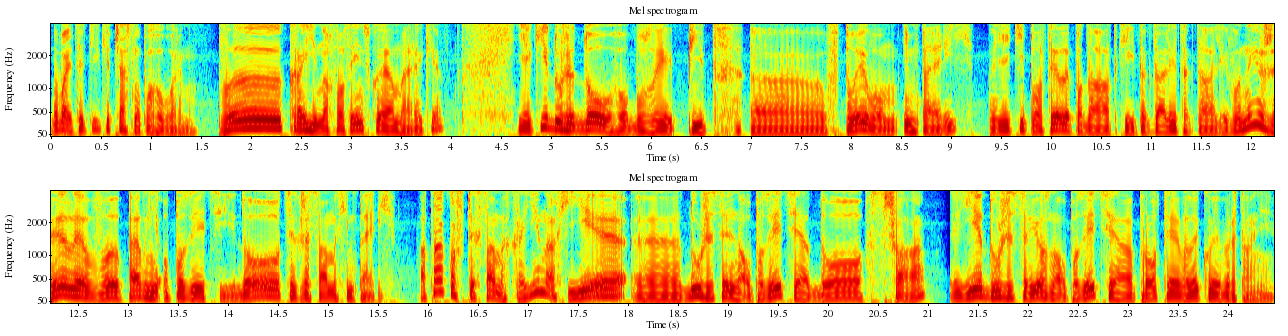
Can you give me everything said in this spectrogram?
Давайте тільки чесно поговоримо. В країнах Латинської Америки, які дуже довго були під е, впливом імперій, які платили податки і так далі, і так далі, вони жили в певній опозиції до цих же самих імперій. А також в тих самих країнах є е, дуже сильна опозиція до США, є дуже серйозна опозиція проти Великої Британії.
